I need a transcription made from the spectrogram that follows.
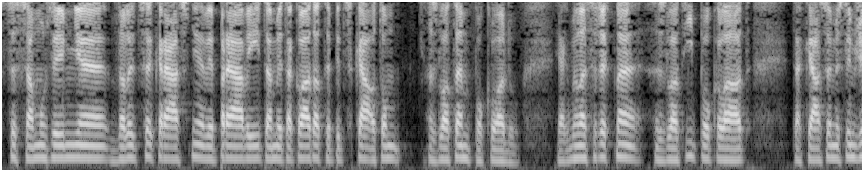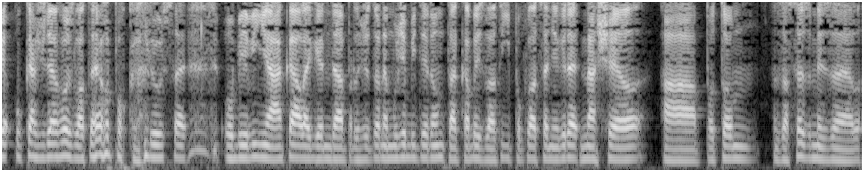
se samozřejmě velice krásně vypráví, tam je taková ta typická o tom zlatém pokladu. Jakmile se řekne zlatý poklad, tak já si myslím, že u každého zlatého pokladu se objeví nějaká legenda, protože to nemůže být jenom tak, aby zlatý poklad se někde našel a potom zase zmizel.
